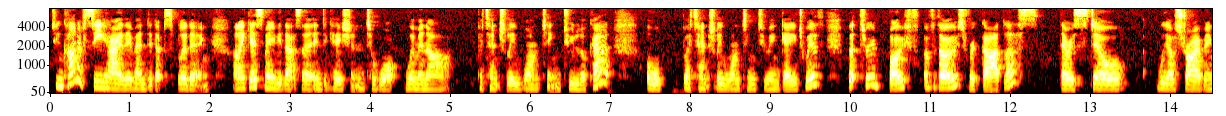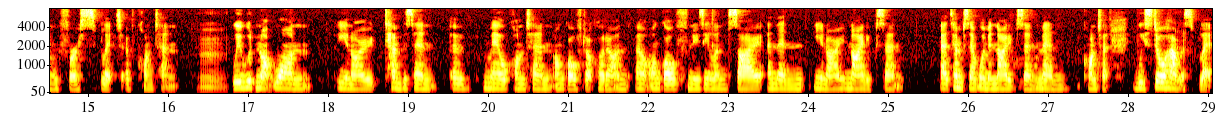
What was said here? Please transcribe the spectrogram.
So you can kind of see how they've ended up splitting. And I guess maybe that's an indication to what women are potentially wanting to look at or potentially wanting to engage with. But through both of those, regardless, there is still, we are striving for a split of content. Mm. We would not want you know 10% of male content on golf.co on, uh, on golf new zealand site and then you know 90% uh, 10% women 90% men content. We still have a split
